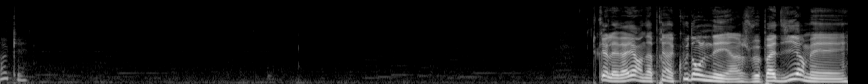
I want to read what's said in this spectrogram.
Ok. En tout cas, la verrière, on a pris un coup dans le nez, hein. je veux pas dire, mais...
